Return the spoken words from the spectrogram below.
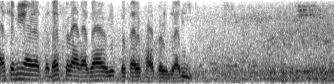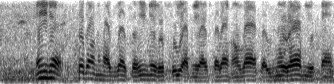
بچه می آید به دست غذا و یک پسر پاپلگری این خدا حضرت و این رسول امیرارسلان آن وقت از نو راه میفتند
